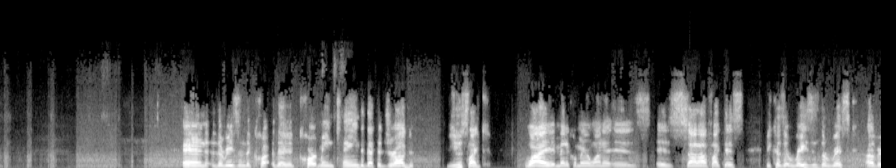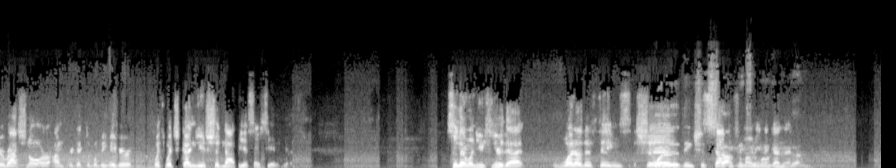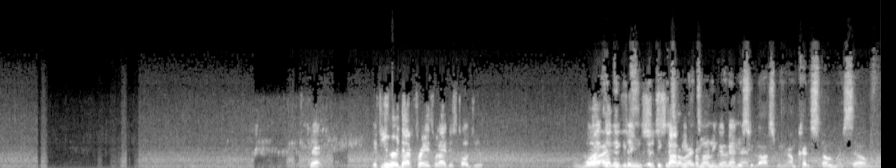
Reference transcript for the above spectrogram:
And the reason the court, the court maintained that the drug use, like why medical marijuana is is shot off like this, because it raises the risk of irrational or unpredictable behavior with which gun use should not be associated with. So then, when you hear that, what other things should What other things should stop stop, you from me owning a gun then? correct? If you heard that phrase, what I just told you, what Well, I other things should stop you right from owning a gun? guess Then? you lost me. I'm kind of stoned myself.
